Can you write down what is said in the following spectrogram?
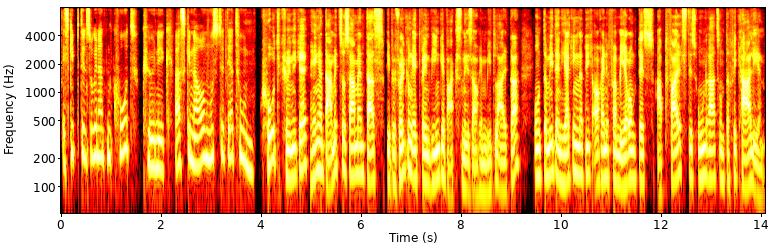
Es gibt den sogenannten Kotkönig. Was genau musste der tun? Kotkönige hängen damit zusammen, dass die Bevölkerung etwa in Wien gewachsen ist, auch im Mittelalter. Und damit einherging natürlich auch eine Vermehrung des Abfalls, des Unrats und der Fäkalien.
